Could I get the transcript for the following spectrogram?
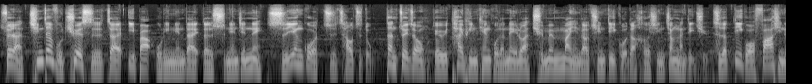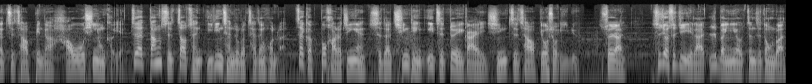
虽然清政府确实在一八五零年代的十年间内实验过纸钞制度。但最终，由于太平天国的内乱全面蔓延到清帝国的核心江南地区，使得帝国发行的纸钞变得毫无信用可言，这在当时造成一定程度的财政混乱。这个不好的经验使得清廷一直对改行纸钞有所疑虑。虽然19世纪以来日本也有政治动乱，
